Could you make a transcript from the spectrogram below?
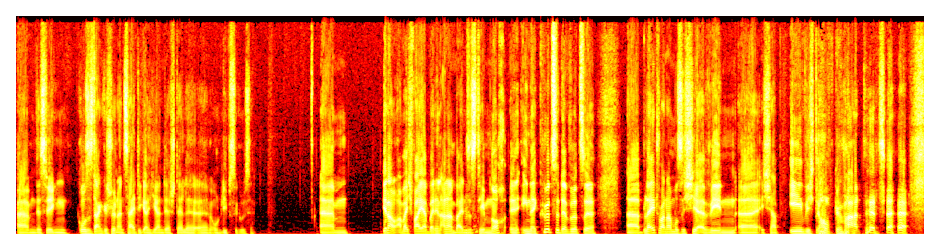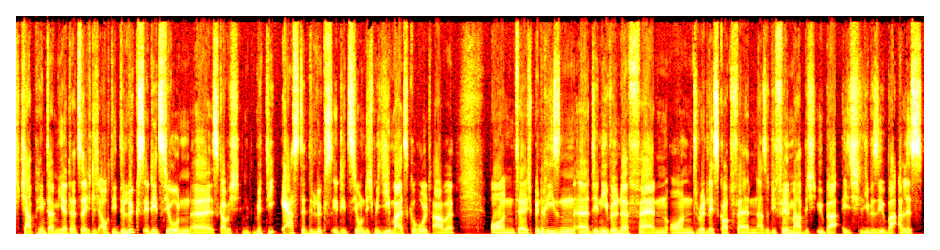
Ähm, deswegen großes Dankeschön an Zeitiger hier an der Stelle äh, und liebste Grüße. Ähm, Genau, aber ich war ja bei den anderen beiden mhm. Systemen noch. In, in, der Kürze der Würze, äh, Blade Runner muss ich hier erwähnen. Äh, ich habe ewig drauf gewartet. ich habe hinter mir tatsächlich auch die Deluxe-Edition. Äh, ist, glaube ich, mit die erste Deluxe-Edition, die ich mir jemals geholt habe. Und äh, ich bin riesen äh, Denis Villeneuve-Fan und Ridley Scott-Fan. Also die Filme habe ich über, ich liebe sie über alles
